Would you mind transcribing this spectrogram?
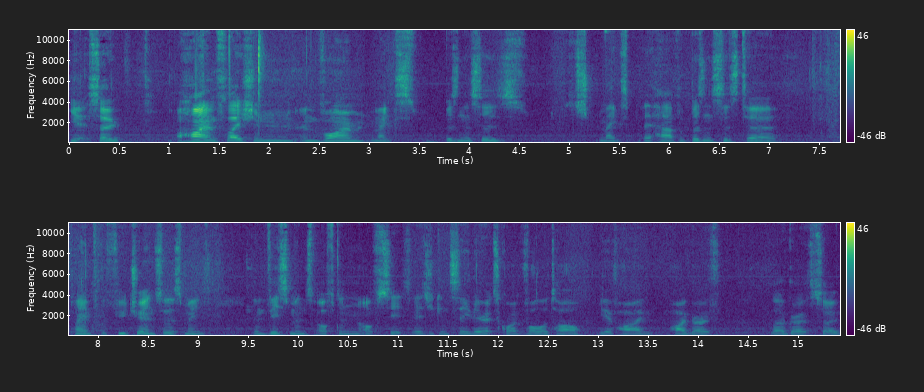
Yeah, so a high inflation environment makes businesses makes it hard for businesses to plan for the future, and so this means investments often offset. As you can see there, it's quite volatile. You have high high growth, low growth. So,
